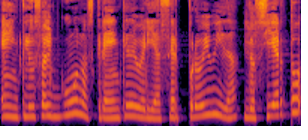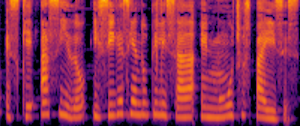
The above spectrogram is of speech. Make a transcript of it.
e incluso algunos creen que debería ser prohibida, lo cierto es que ha sido y sigue siendo utilizada en muchos países,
